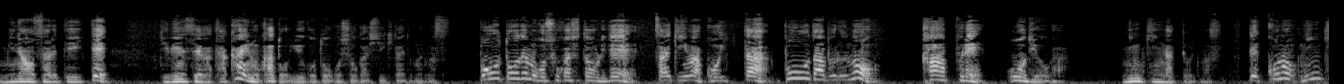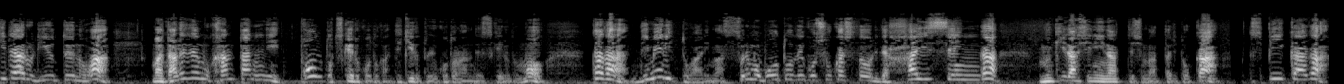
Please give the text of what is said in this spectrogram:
見直されていて、利便性が高いのかということをご紹介していきたいと思います。冒頭でもご紹介した通りで、最近はこういったポーダブルのカープレイ、オーディオが人気になっております。で、この人気である理由というのは、まあ誰でも簡単にポンとつけることができるということなんですけれども、ただ、デメリットがあります。それも冒頭でご紹介した通りで、配線が剥き出しになってしまったりとか、スピーカーが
